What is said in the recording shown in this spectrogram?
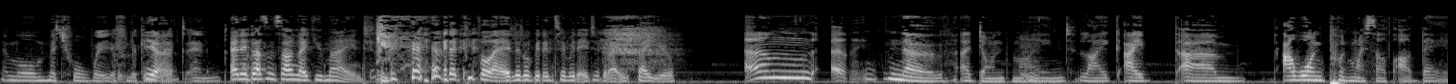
a more mature way of looking Yeah. at it. And, And it doesn't sound like you mind that people are a little bit intimidated by, by you. Um, uh, no, I don't mind. Like, I, um, I won't put myself out there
